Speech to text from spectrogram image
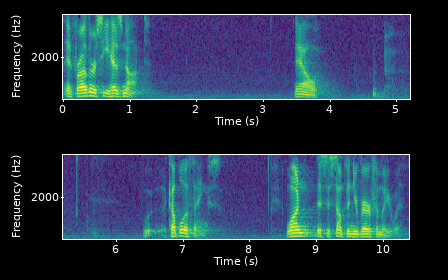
and for others, He has not. Now, a couple of things. One, this is something you're very familiar with.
